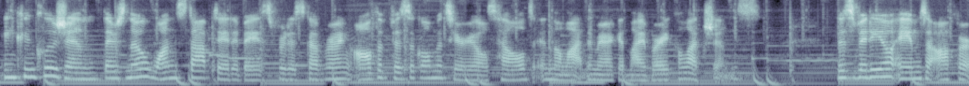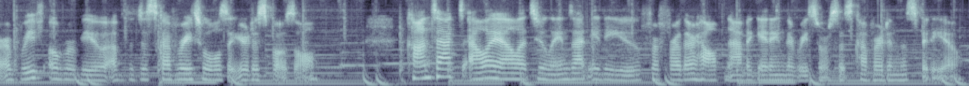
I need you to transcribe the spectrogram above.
In conclusion, there's no one-stop database for discovering all the physical materials held in the Latin American Library collections. This video aims to offer a brief overview of the discovery tools at your disposal. Contact LAL at tulane.edu for further help navigating the resources covered in this video.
